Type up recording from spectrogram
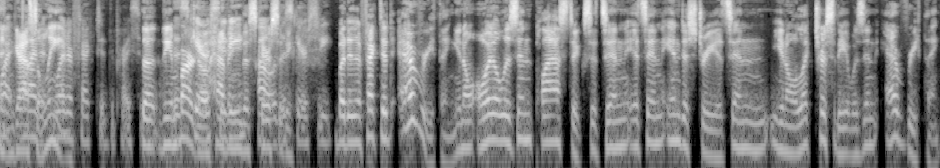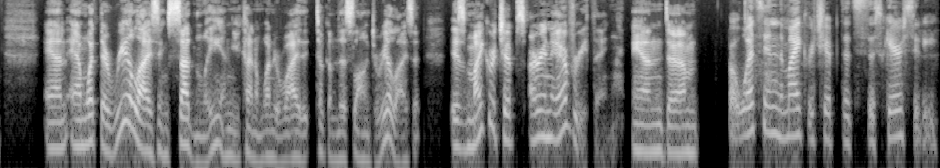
what, and gasoline, what, what, affected the price of the, the embargo, the having the scarcity. Oh, the scarcity, but it affected everything. You know, oil is in plastics, it's in it's in industry, it's in you know electricity, it was in everything. And and what they're realizing suddenly, and you kind of wonder why it took them this long to realize it, is microchips are in everything. And um, but what's in the microchip that's the scarcity?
